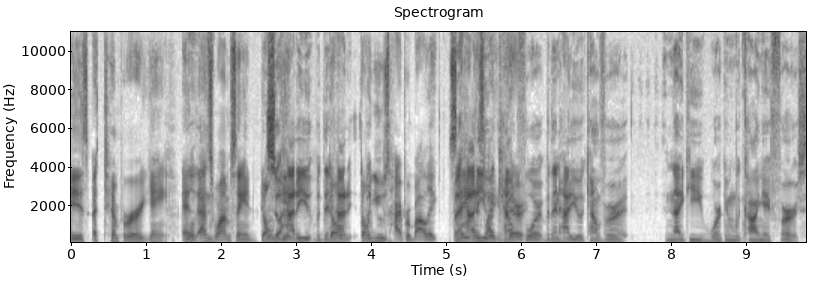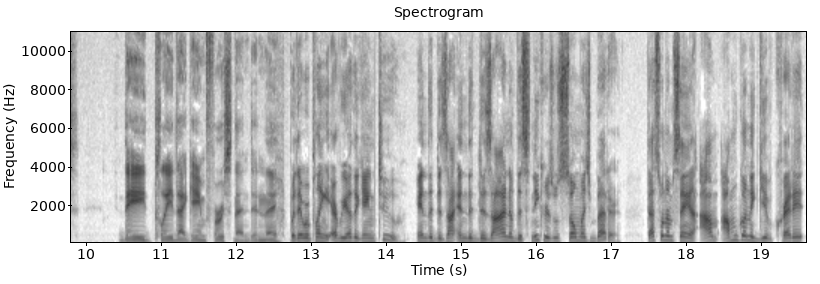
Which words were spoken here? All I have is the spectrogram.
is a temporary game, and Well, that's then- why I'm saying don't. so get- how do you- but then don't how do- don't but- use hyperbolic But statements how do you like account for it? But then how do you account for Nike working with Kanye first? They played that game first, then didn't they? but they were playing every other game too. And the design and the design of the sneakers was so much better. That's what I'm saying. I'm I'm gonna give credit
